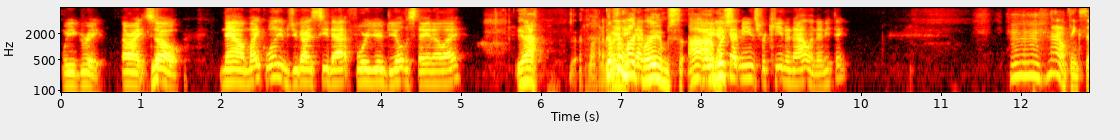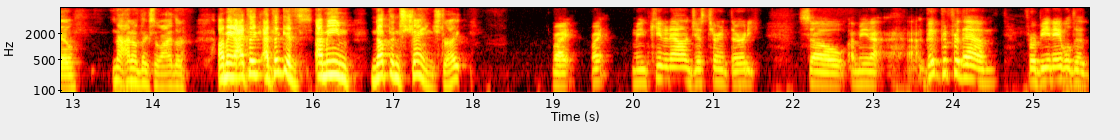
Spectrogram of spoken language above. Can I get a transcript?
We agree. All right. So now, Mike Williams, you guys see that four year deal to stay in LA? Yeah. Good for Mike that, Williams. I, I wish that means for Keenan Allen. Anything? Mm, I don't think so. No, I don't think so either. I mean, I think I think it's. I mean, nothing's changed, right? Right, right. I mean, Keenan Allen just turned 30. So, I mean, uh, good good for them for being able to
